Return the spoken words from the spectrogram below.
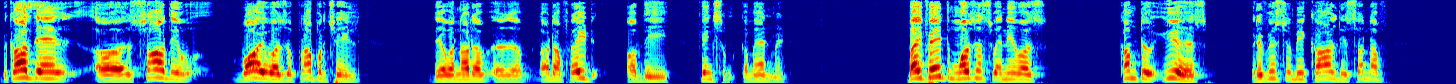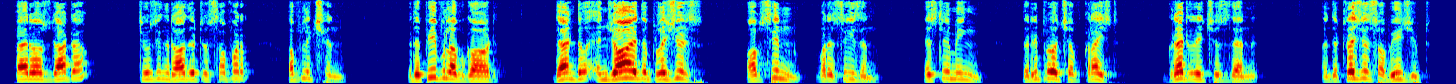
because they uh, saw the boy was a proper child. They were not, uh, not afraid of the king's commandment. By faith, Moses, when he was come to years, refused to be called the son of Pharaoh's daughter, choosing rather to suffer affliction with the people of God than to enjoy the pleasures of sin for a season, esteeming the reproach of Christ greater riches than and the treasures of Egypt,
